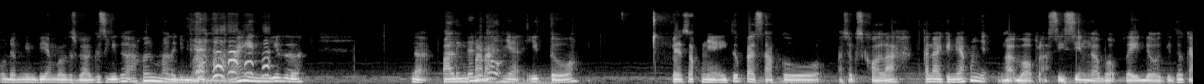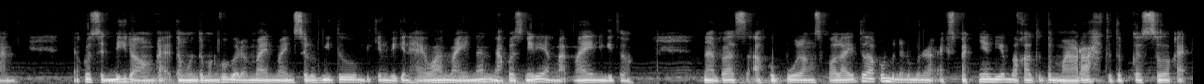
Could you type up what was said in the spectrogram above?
udah mimpi yang bagus-bagus gitu aku malah dimarah-marahin gitu. Nah paling Dan itu- parahnya itu besoknya itu pas aku masuk sekolah kan akhirnya aku nggak bawa plastisin nggak bawa play-doh gitu kan. Aku sedih dong kayak teman-temanku pada main-main seru gitu bikin-bikin hewan mainan. Nah, aku sendiri yang nggak main gitu nah pas aku pulang sekolah itu aku bener-bener expectnya dia bakal tetap marah tetap kesel kayak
